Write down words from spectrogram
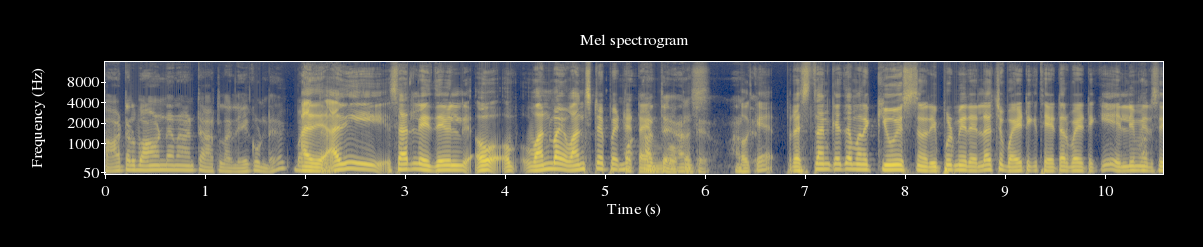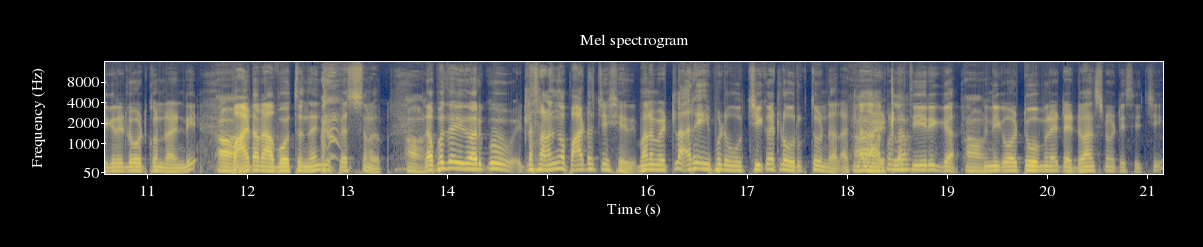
పాటలు బాగుండేనా అంటే అట్లా లేకుండే అది అది సర్లే they will one by one step అంతే, అంతే, ఓకే. ప్రస్తుతానికైతే మనకి క్యూ ఇస్తున్నారు. ఇప్పుడు మీరు వెళ్ళొచ్చు బయటికి థియేటర్ బయటికి వెళ్ళి మీరు సిగరెట్లు కొట్టుకొని రండి. పాట రాబోతుంది అని చెప్పేస్తున్నారు. లేకపోతే ఇది వరకు ఇట్లా సడన్గా పాట వచ్చేసేది. మనం ఎట్లా అరే ఇప్పుడు చీకట్లో ఉరుకుతుండాలి. అట్లా కాకుండా? తీరిగ్గా. నీకు టూ మినిట్ అడ్వాన్స్ నోటీస్ ఇచ్చి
